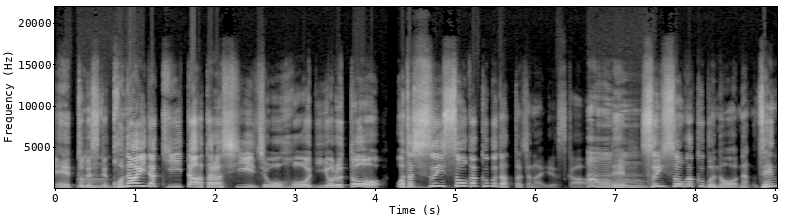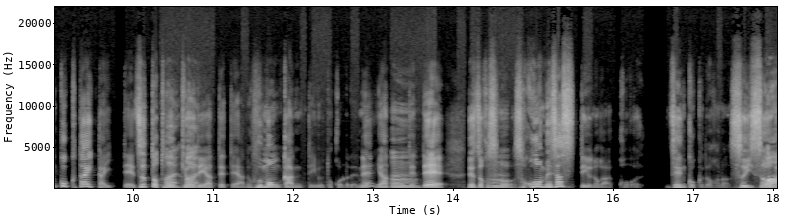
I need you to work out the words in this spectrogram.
えーっとですね、うん。この間聞いた新しい情報によると私吹奏楽部だったじゃないですか。うんうんうん。で吹奏楽部のなんか全国大会ってずっと東京でやってて、あの不問館っていうところでねやってて、でそこその、うん。そこを目指すっていうのがこう全国のほら吹奏楽部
